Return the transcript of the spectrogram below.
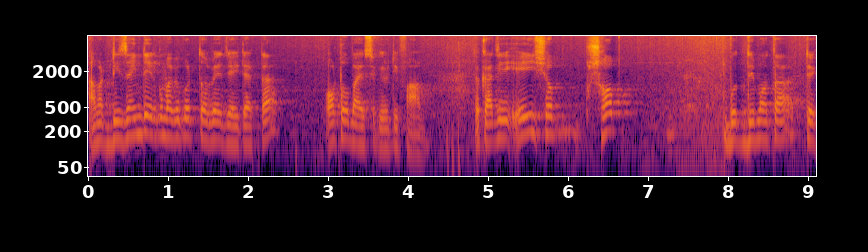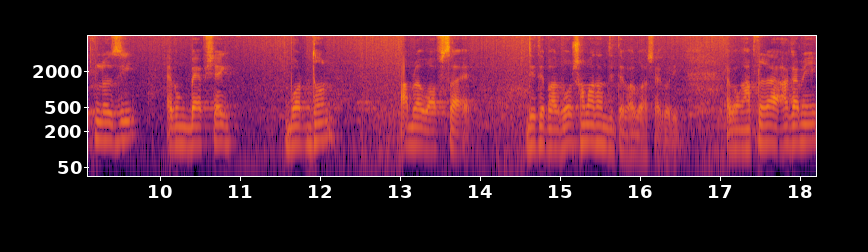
আমার ডিজাইনটা এরকমভাবে করতে হবে যে এটা একটা অটো বায়োসিকিউরিটি ফার্ম তো কাজে এই সব সব বুদ্ধিমত্তা টেকনোলজি এবং ব্যবসায়িক বর্ধন আমরা ব্যবসায় দিতে পারব, সমাধান দিতে পারব আশা করি। এবং আপনারা আগামী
